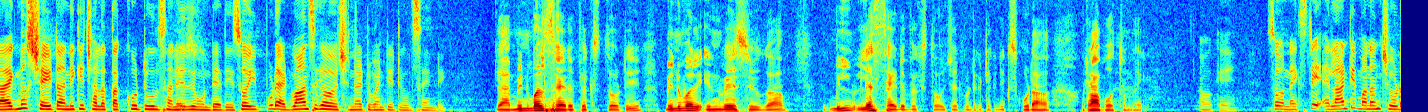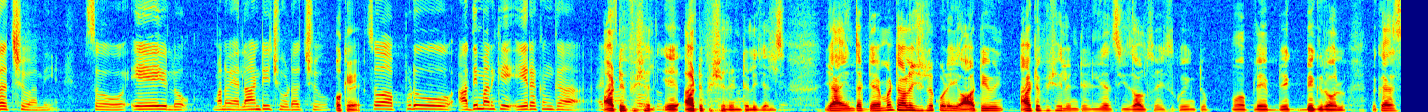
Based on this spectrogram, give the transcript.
డయాగ్నోస్ చేయడానికి చాలా తక్కువ టూల్స్ అనేది ఉండేది. సో ఇప్పుడు అడ్వాన్స్గా వచ్చినటువంటి టూల్స్ అండి. యా మినిమల్ సైడ్ ఎఫెక్ట్స్ తోటి మినిమల్ ఇన్వేసివ్గా లెస్ సైడ్ ఎఫెక్ట్స్తో వచ్చేటువంటి టెక్నిక్స్ కూడా రాబోతున్నాయి. ఓకే సో నెక్స్ట్ ఎలాంటి మనం చూడొచ్చు అని? సో ఏఐలో మనం ఎలాంటివి చూడొచ్చు. ఓకే. సో అప్పుడు అది మనకి ఏ రకంగా artificial artificial intelligence yeah in the డెర్మటాలజీలో కూడా ఈ ఆర్టి artificial intelligence is also is going to play big big role because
